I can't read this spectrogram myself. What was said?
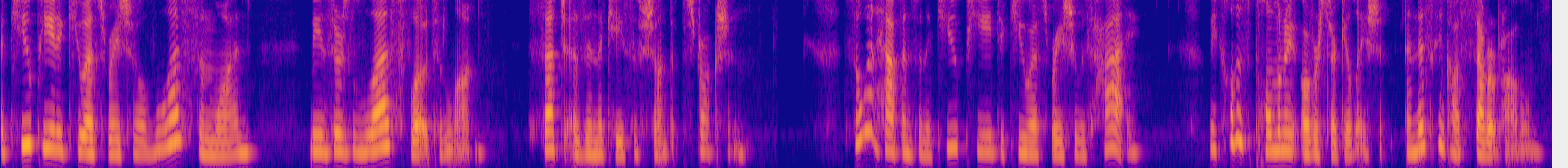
A QP to QS ratio of less than 1 means there's less flow to the lungs, such as in the case of shunt obstruction. So, what happens when the QP to QS ratio is high? We call this pulmonary overcirculation, and this can cause several problems.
